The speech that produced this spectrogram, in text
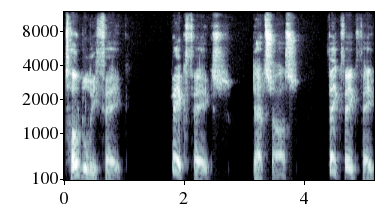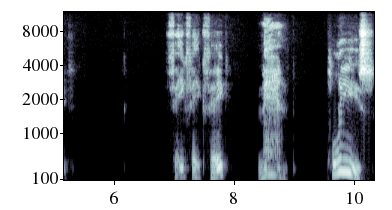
totally fake. Big fakes. That's us. Fake, fake, fake. Fake, fake, fake? Man, please.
